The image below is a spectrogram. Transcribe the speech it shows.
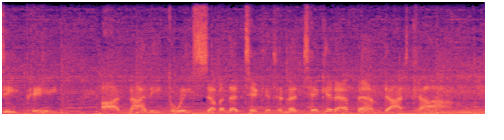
DP on 93.7 The Ticket and theticketfm.com.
